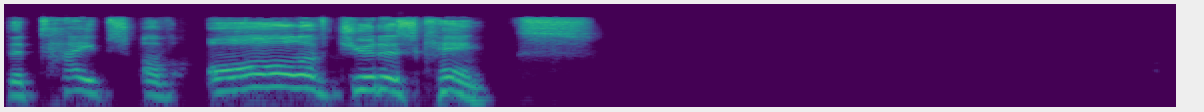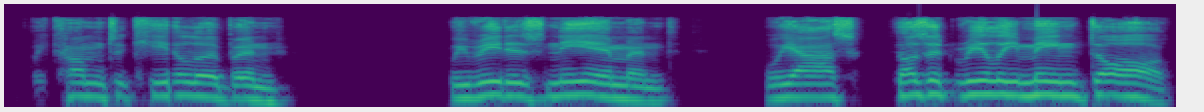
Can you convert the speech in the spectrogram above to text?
the types of all of Judah's kings. We come to Caleb and we read his name and we ask, does it really mean dog?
